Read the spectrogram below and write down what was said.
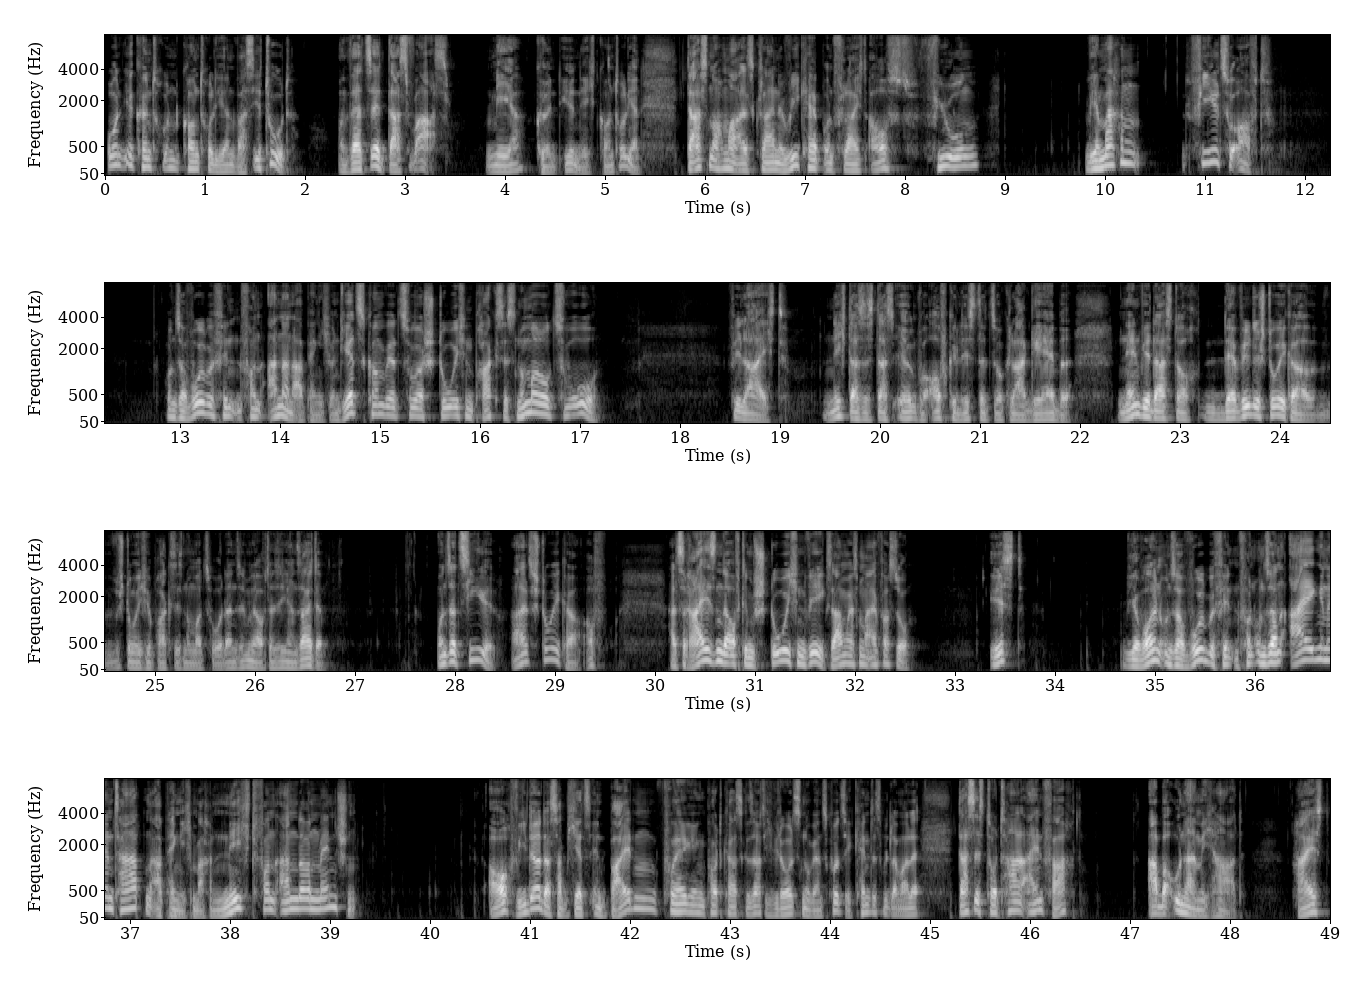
und ihr könnt kontrollieren, was ihr tut. Und that's it, das war's. Mehr könnt ihr nicht kontrollieren. Das nochmal als kleine Recap und vielleicht Ausführung. Wir machen viel zu oft unser Wohlbefinden von anderen abhängig. Und jetzt kommen wir zur stoischen Praxis Nummer 2. Vielleicht. Nicht, dass es das irgendwo aufgelistet so klar gäbe. Nennen wir das doch der wilde Stoiker, stoische Praxis Nummer 2, dann sind wir auf der sicheren Seite. Unser Ziel als Stoiker, auf, als Reisende auf dem stoischen Weg, sagen wir es mal einfach so, ist, wir wollen unser Wohlbefinden von unseren eigenen Taten abhängig machen, nicht von anderen Menschen. Auch wieder, das habe ich jetzt in beiden vorherigen Podcasts gesagt, ich wiederhole es nur ganz kurz, ihr kennt es mittlerweile, das ist total einfach, aber unheimlich hart. Heißt,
